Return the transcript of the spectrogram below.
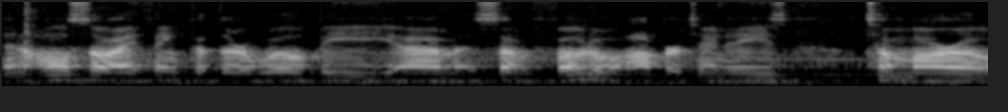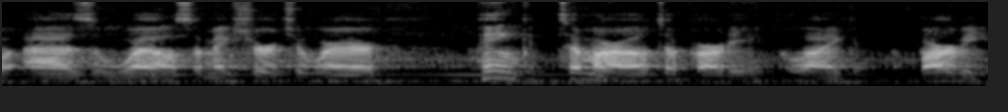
and also I think that there will be um, some photo opportunities tomorrow as well. So make sure to wear pink tomorrow to party like Barbie.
